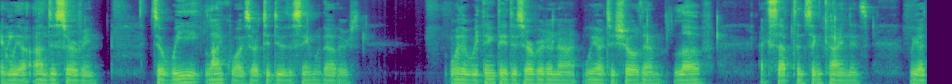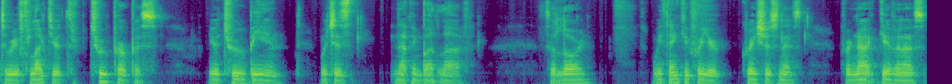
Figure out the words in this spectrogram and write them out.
and we are undeserving. So we likewise are to do the same with others. Whether we think they deserve it or not, we are to show them love, acceptance, and kindness. We are to reflect your th- true purpose, your true being, which is nothing but love. So, Lord, we thank you for your graciousness for not giving us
